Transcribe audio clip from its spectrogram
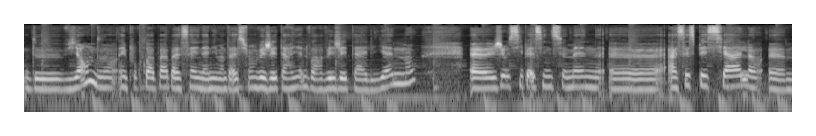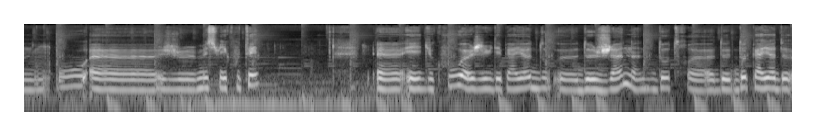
de viande et pourquoi pas passer à une alimentation végétarienne voire végétalienne. J'ai aussi passé une semaine assez spéciale où je me suis écoutée euh, et du coup, euh, j'ai eu des périodes euh, de jeûne, d'autres d'autres périodes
